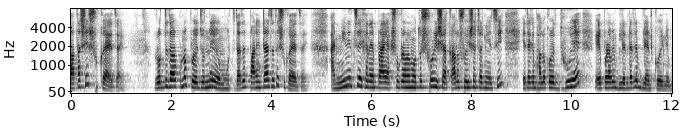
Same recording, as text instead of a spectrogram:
বাতাসে শুকায় যায়। রোদ্রে দেওয়ার কোনো প্রয়োজন নেই ওই মুহূর্তে, যাতে পানিটা যাতে শুকায় যায়। আর নিয়ে নিচ্ছে এখানে প্রায় একশো গ্রামের মতো সরিষা, কালো সরিষাটা নিয়েছি। এটাকে ভালো করে ধুয়ে এরপর আমি ব্লেন্ডারে ব্লেন্ড করে নেব।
